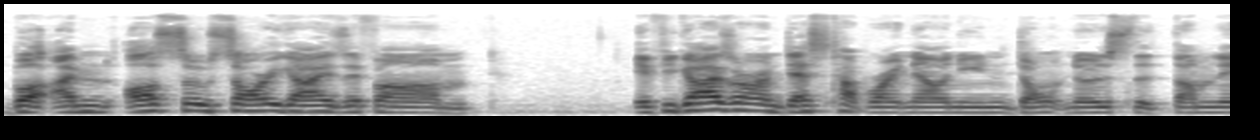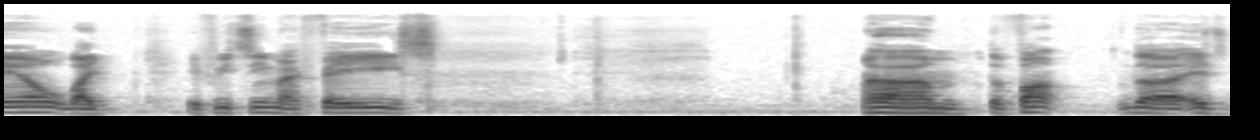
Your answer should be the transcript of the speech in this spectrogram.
But I'm also sorry, guys, if um, if you guys are on desktop right now and you don't notice the thumbnail, like if you see my face, um, the fun the it's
